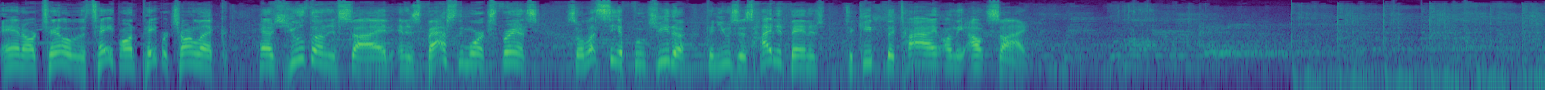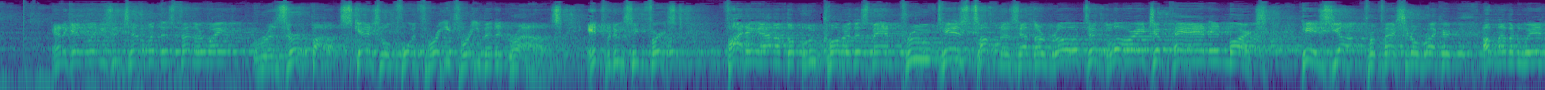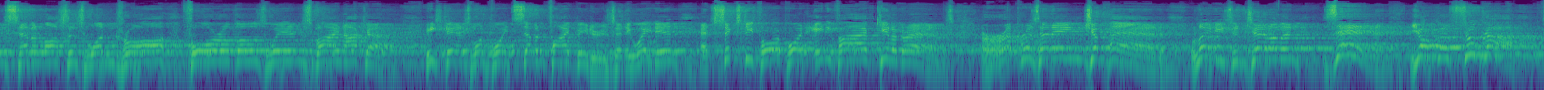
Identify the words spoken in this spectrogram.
And our tail of the tape on paper, Chonlek has youth on his side and is vastly more experienced. So let's see if Fujita can use his height advantage to keep the tie on the outside. And again, ladies and gentlemen, this featherweight reserve bout scheduled for three three-minute rounds. Introducing first, fighting out of the blue corner, this man proved his toughness at the Road to Glory Japan in March. His young professional record, 11 wins, 7 losses, 1 draw, 4 of those wins by knockout. He stands 1.75 meters and he weighed in at 64.85 kilograms. Representing Japan, ladies and gentlemen, Zen Yokosuka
